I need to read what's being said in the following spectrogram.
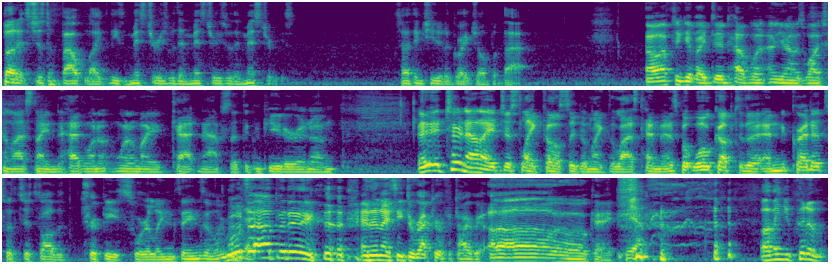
but it's just about like these mysteries within mysteries within mysteries. So I think she did a great job with that. I'll have to give. I did have one. You know, I was watching last night and had one of, one of my cat naps at the computer, and um, it, it turned out I just like fell asleep in like the last ten minutes, but woke up to the end credits with just all the trippy swirling things. I'm like, what's Okay. happening? and then I see director of photography. Oh, okay. Yeah. well, I mean, you could have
